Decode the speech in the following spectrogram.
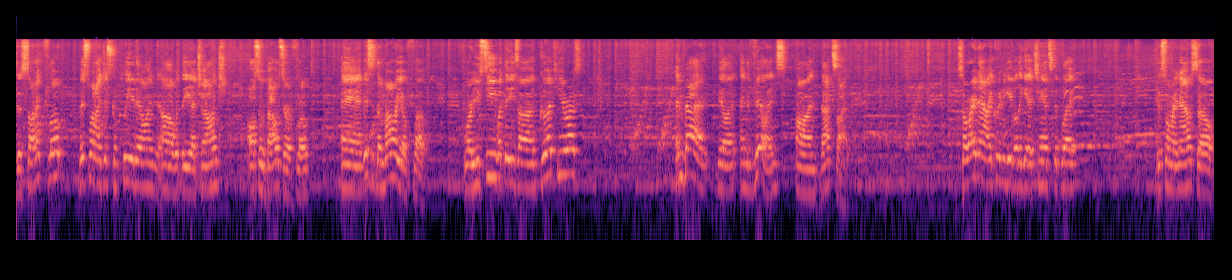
The Sonic float. This one I just completed on uh, with the uh, challenge. Also Bowser float. And this is the Mario float. Where you see what these uh, good heroes and bad villain and the villains on that side. So right now I couldn't be able to get a chance to play this one right now, so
